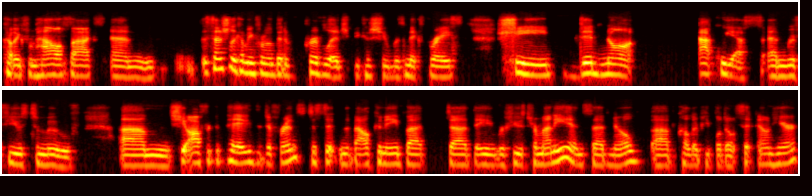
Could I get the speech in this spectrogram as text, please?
coming from Halifax and essentially coming from a bit of privilege because she was mixed race, she did not acquiesce and refuse to move. Um, she offered to pay the difference to sit in the balcony, but uh, they refused her money and said, no, uh, colored people don't sit down here.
